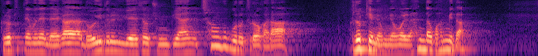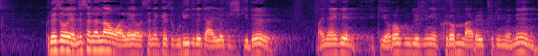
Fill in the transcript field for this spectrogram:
그렇기 때문에 내가 너희들을 위해서 준비한 천국으로 들어가라. 그렇게 명령을 한다고 합니다. 그래서 연제살랄라hu 알레 어살람께서 우리들에게 알려주시기를 만약에 여러분들 중에 그런 말을 들으면은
